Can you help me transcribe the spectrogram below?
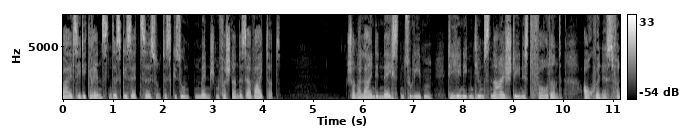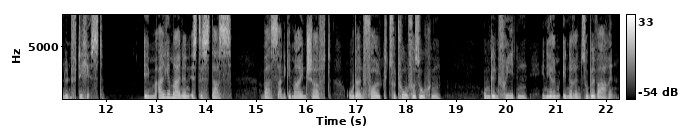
weil sie die Grenzen des Gesetzes und des gesunden Menschenverstandes erweitert. Schon allein den Nächsten zu lieben, diejenigen, die uns nahestehen, ist fordernd, auch wenn es vernünftig ist. Im Allgemeinen ist es das, was eine Gemeinschaft oder ein Volk zu tun versuchen, um den Frieden in ihrem Inneren zu bewahren.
